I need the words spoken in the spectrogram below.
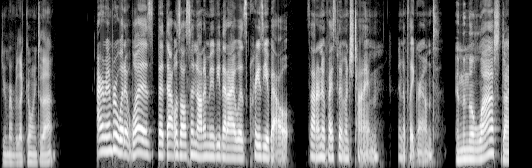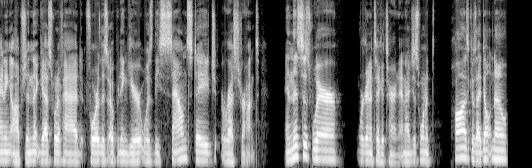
Do you remember that going to that? I remember what it was, but that was also not a movie that I was crazy about. So I don't know if I spent much time in a playground. And then the last dining option that guests would have had for this opening year was the Soundstage restaurant. And this is where we're going to take a turn. And I just want to pause because I don't know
